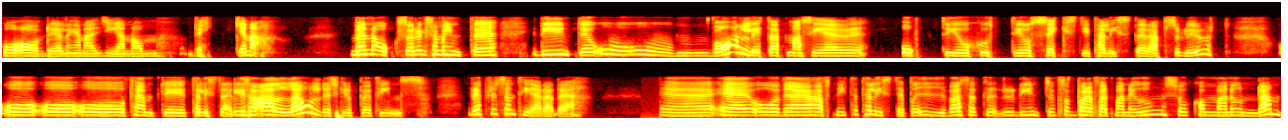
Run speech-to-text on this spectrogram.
på avdelningarna genom veckorna. Men också liksom inte, det är ju inte ovanligt att man ser 80 och 70 och 60-talister, absolut. Och, och, och 50-talister, liksom alla åldersgrupper finns representerade. Eh, eh och vi har haft 90-talister på IVA så det är inte för, bara för att man är ung så kommer man undan.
